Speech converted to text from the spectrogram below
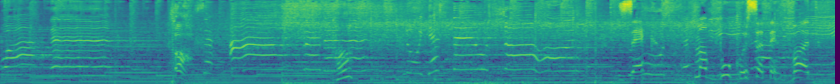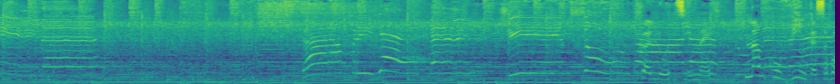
Poate. Ah! Să am încredere, nu este ușor. Zec, mă bucur să te văd. Bine. Dar am prieteni și îmi sunt Căluții mei, n-am cuvinte să vă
